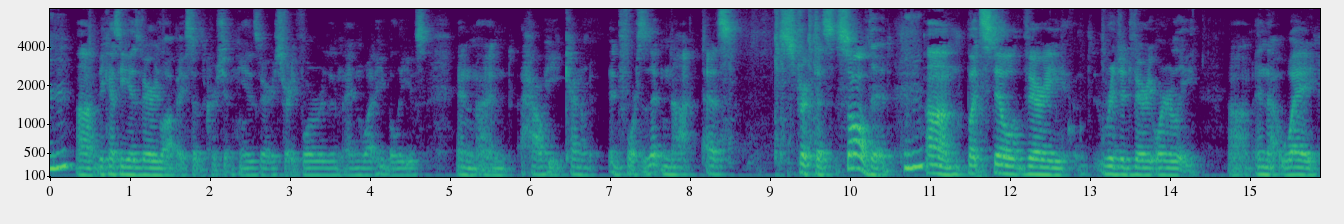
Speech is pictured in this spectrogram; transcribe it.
Mm-hmm. uh, because he is very law based as a Christian. He is very straightforward in, in what he believes and and how he kind of enforces it, not as strict as Saul did, Mhm. um, but still very rigid, very orderly um, in that way.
